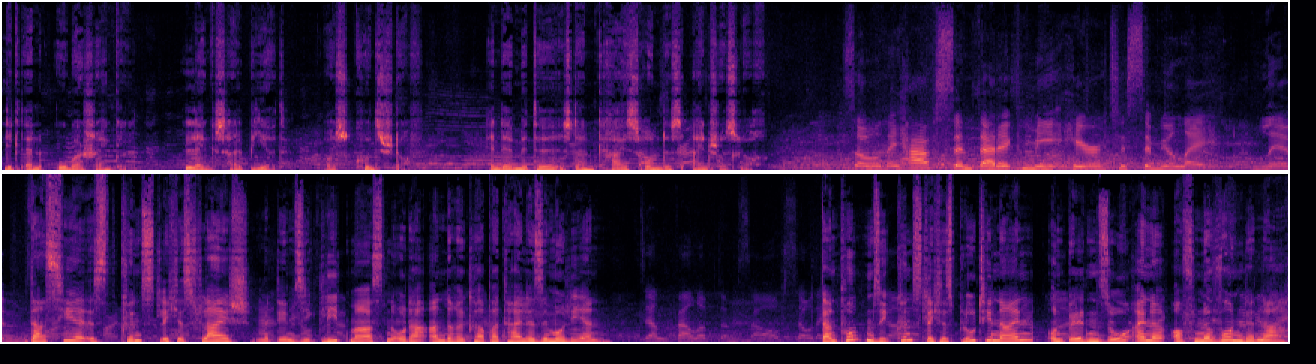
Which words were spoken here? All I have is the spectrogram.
liegt ein Oberschenkel, längs halbiert, aus Kunststoff. In der Mitte ist ein kreisrundes Einschussloch. Das hier ist künstliches Fleisch, mit dem sie Gliedmaßen oder andere Körperteile simulieren. Dann pumpen sie künstliches Blut hinein und bilden so eine offene Wunde nach.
